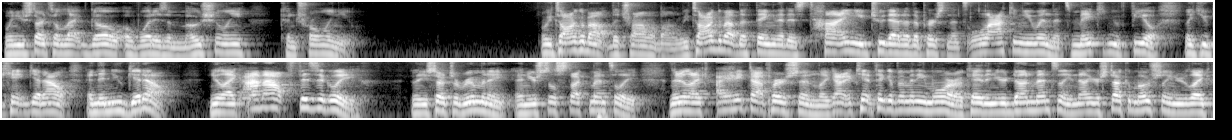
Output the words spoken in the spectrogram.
when you start to let go of what is emotionally controlling you. We talk about the trauma bond. We talk about the thing that is tying you to that other person, that's locking you in, that's making you feel like you can't get out. And then you get out. You're like, I'm out physically. And then you start to ruminate and you're still stuck mentally. And then you're like, I hate that person. Like, I can't think of him anymore. Okay, then you're done mentally. And now you're stuck emotionally and you're like,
